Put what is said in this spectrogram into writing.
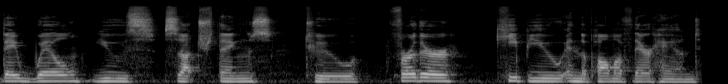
they will use such things to further keep you in the palm of their hand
